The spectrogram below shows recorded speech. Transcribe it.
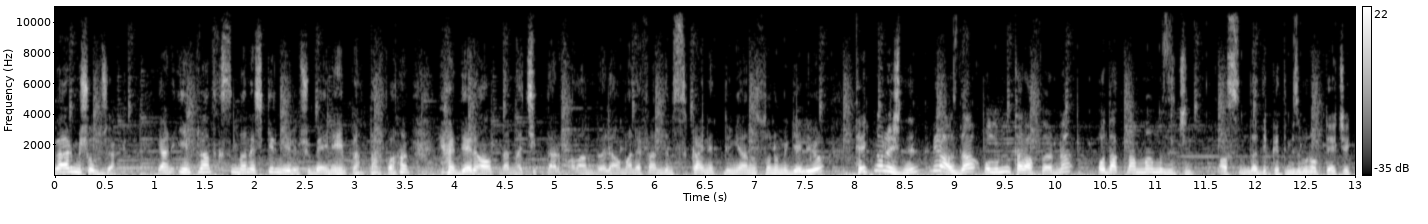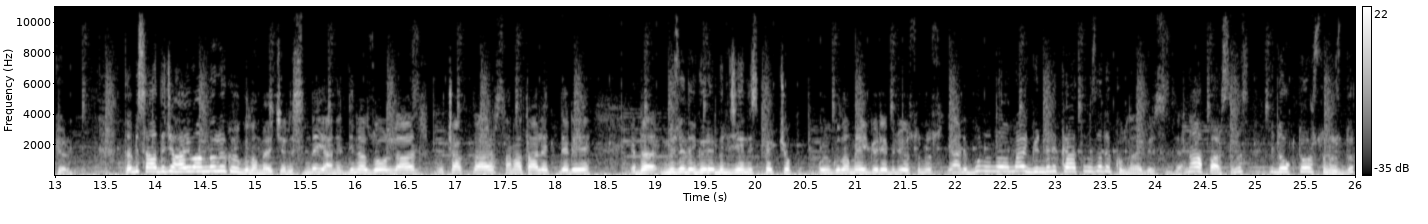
vermiş olacak. Yani implant kısımlarına hiç girmeyelim şu beyne implantlar falan. Yani deri altlarına çipler falan böyle aman efendim Skynet dünyanın sonu mu geliyor? Teknolojinin biraz daha olumlu taraflarına odaklanmamız için aslında dikkatimizi bu noktaya çekiyorum. Tabi sadece hayvanlar yok uygulama içerisinde. Yani dinozorlar, uçaklar, sanat aletleri ya da müzede görebileceğiniz pek çok uygulamayı görebiliyorsunuz. Yani bunu normal gündelik hayatınızda da kullanabilirsiniz. Yani ne yaparsınız? Bir doktorsunuzdur.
